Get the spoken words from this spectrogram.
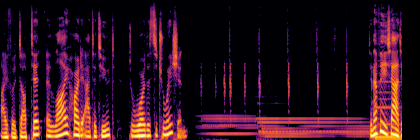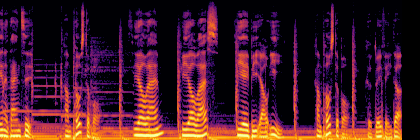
I've adopted a light-hearted attitude toward the situation. 简单复习一下今天的单字 compostable，C-O-M-P-O-S-T-A-B-L-E，compostable 可堆肥的。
